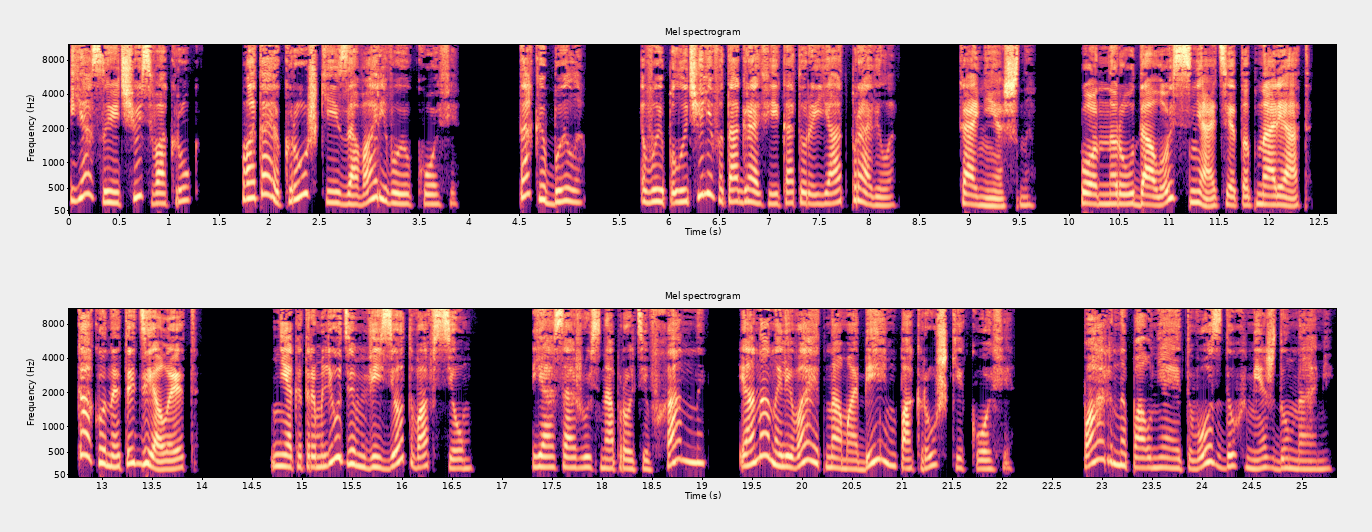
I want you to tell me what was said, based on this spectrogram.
Я суечусь вокруг, Хватаю кружки и завариваю кофе. Так и было. Вы получили фотографии, которые я отправила? Конечно. Коннору удалось снять этот наряд. Как он это делает? Некоторым людям везет во всем. Я сажусь напротив Ханны, и она наливает нам обеим по кружке кофе. Пар наполняет воздух между нами.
